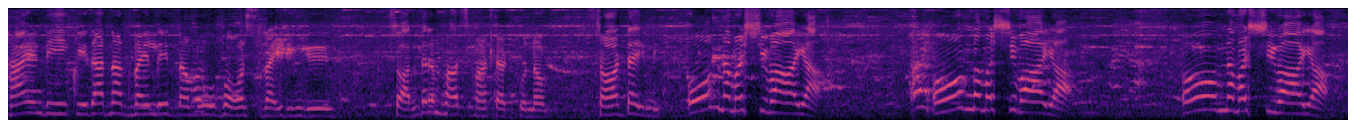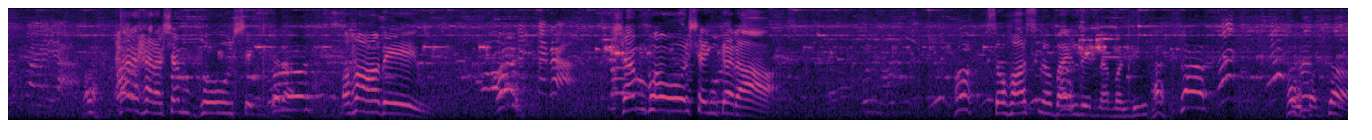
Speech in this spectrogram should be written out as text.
హాయ్ అండి. కేదార్నాథ్ బయలుదేరినాము హార్స్ రైడింగ్ సో అందరం హార్స్ మాట్లాడుకున్నాం. స్టార్ట్ అయింది. ఓం నమ శివాయ. ఓం నమ శివాయ. ఓం నమ శివాయ. హర హర శంభో శంకర. మహాదేవ్. శంభో శంకర. సో హార్స్లో బయలుదేరినామండి. ఓ పక్క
